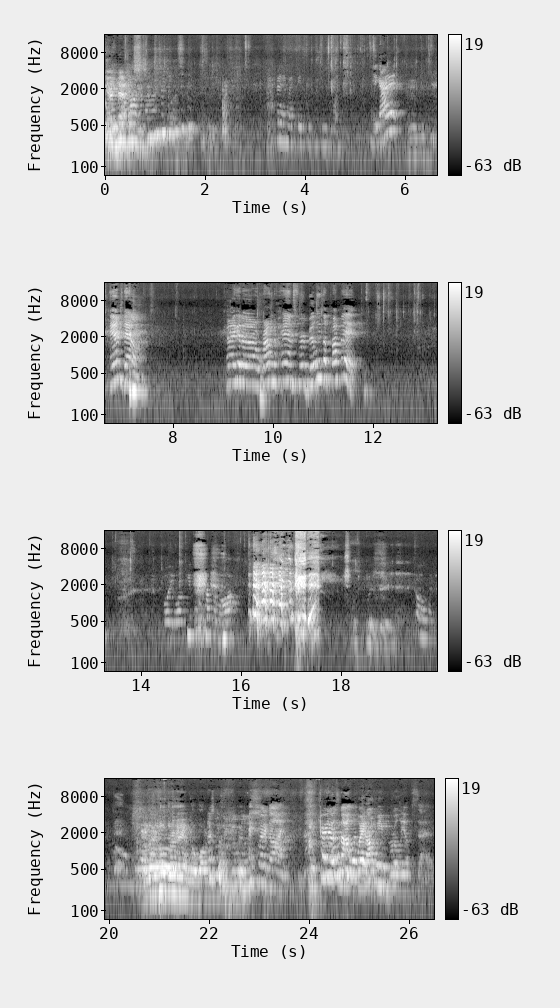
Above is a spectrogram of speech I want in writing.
You're next. You got it? Mm-hmm. Hands down. Can I get a round of hands for Billy the Puppet? Well, you want people to cut them off? oh When they hold their hand, go long as go. I swear to God. If Trey does not win, I'll be really upset.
